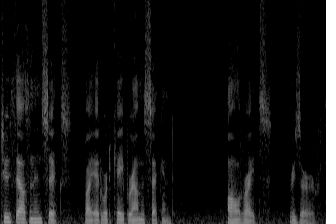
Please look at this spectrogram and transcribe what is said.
2006 by Edward K. Brown II. All rights reserved.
